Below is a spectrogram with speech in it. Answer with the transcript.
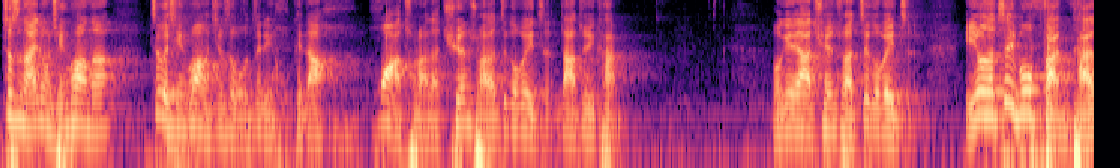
这是哪一种情况呢？这个情况就是我这里给大家画出来的、圈出来的这个位置，大家注意看，我给大家圈出来这个位置，也就是说这波反弹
